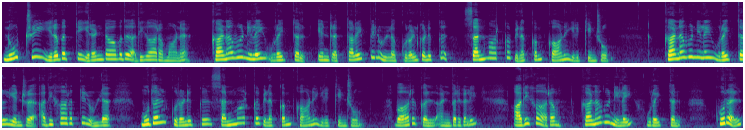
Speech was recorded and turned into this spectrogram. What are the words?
நூற்றி இருபத்தி இரண்டாவது அதிகாரமான கனவு நிலை உரைத்தல் என்ற தலைப்பில் உள்ள குரல்களுக்கு சன்மார்க்க விளக்கம் காண இருக்கின்றோம். கனவு நிலை உரைத்தல் என்ற அதிகாரத்தில் உள்ள முதல் குரலுக்கு சன்மார்க்க விளக்கம் காண இருக்கின்றோம். வாருங்கள் அன்பர்களே அதிகாரம் கனவு நிலை உரைத்தல். குரல்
